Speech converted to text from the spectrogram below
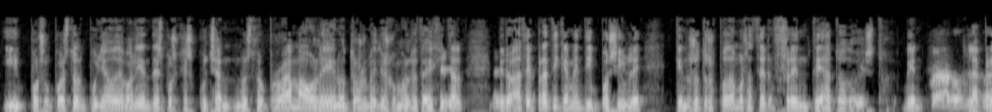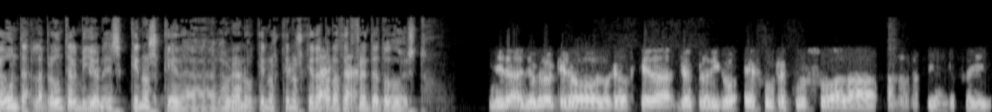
y por supuesto el puñado de valientes pues que escuchan nuestro programa o leen otros medios como Alerta Digital, pero hace prácticamente imposible que nosotros podamos hacer frente a todo esto. Bien, Claro, la claro. pregunta la pregunta del millón es, ¿qué nos queda, Laureano? ¿Qué nos qué nos queda para hacer frente a todo esto? Mira, yo creo que lo, lo que nos queda, yo te lo digo, es un recurso a la, a la oración. Yo soy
